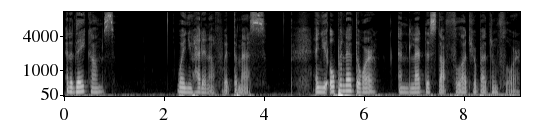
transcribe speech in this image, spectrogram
And a day comes when you had enough with the mess. And you open that door and let the stuff flood your bedroom floor.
